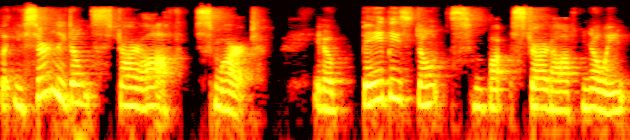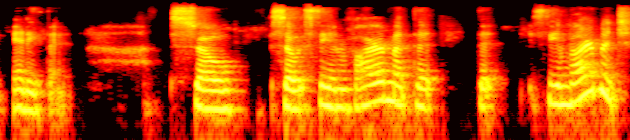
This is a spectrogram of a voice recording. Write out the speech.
but you certainly don't start off smart you know babies don't start off knowing anything so so it's the environment that that it's the environment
